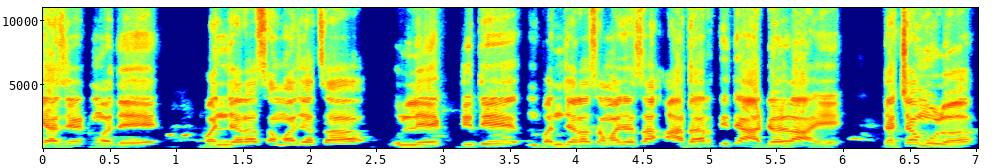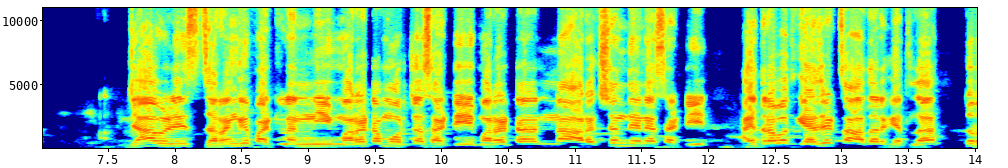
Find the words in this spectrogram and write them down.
गॅजेटमध्ये बंजारा समाजाचा उल्लेख तिथे बंजारा समाजाचा आधार तिथे आढळला आहे. त्याच्यामुळं ज्या वेळेस जरांगे पाटलांनी मराठा मोर्चासाठी मराठ्यांना आरक्षण देण्यासाठी हैदराबाद गॅझेटचा आधार घेतला तर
